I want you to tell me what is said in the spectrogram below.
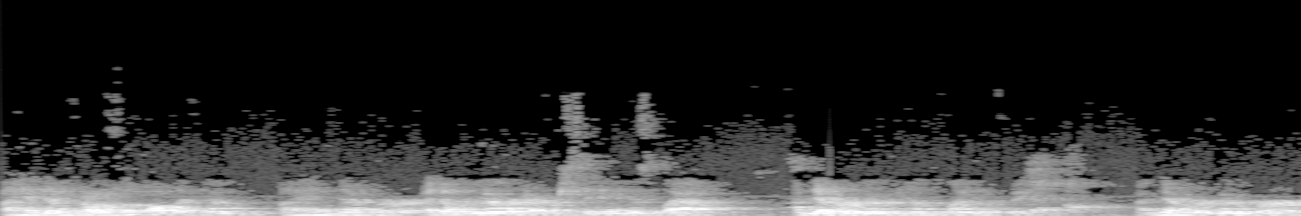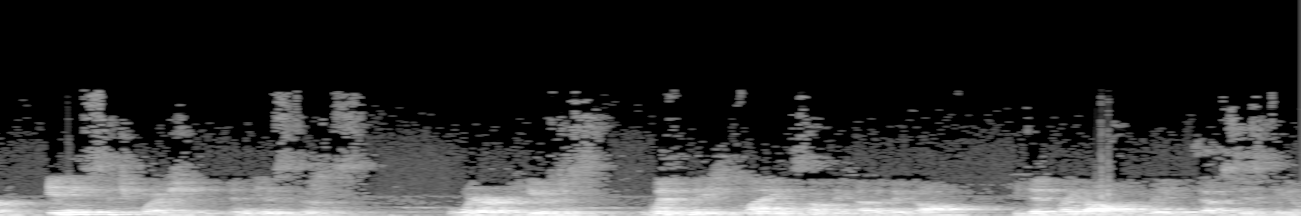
I had never thrown a football with him. I had never, I don't remember ever sitting in his lap. I never remember him playing with me. I never remember any situation, an instance, where he was just with me playing something other than golf. He did play golf with me, that was his deal.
